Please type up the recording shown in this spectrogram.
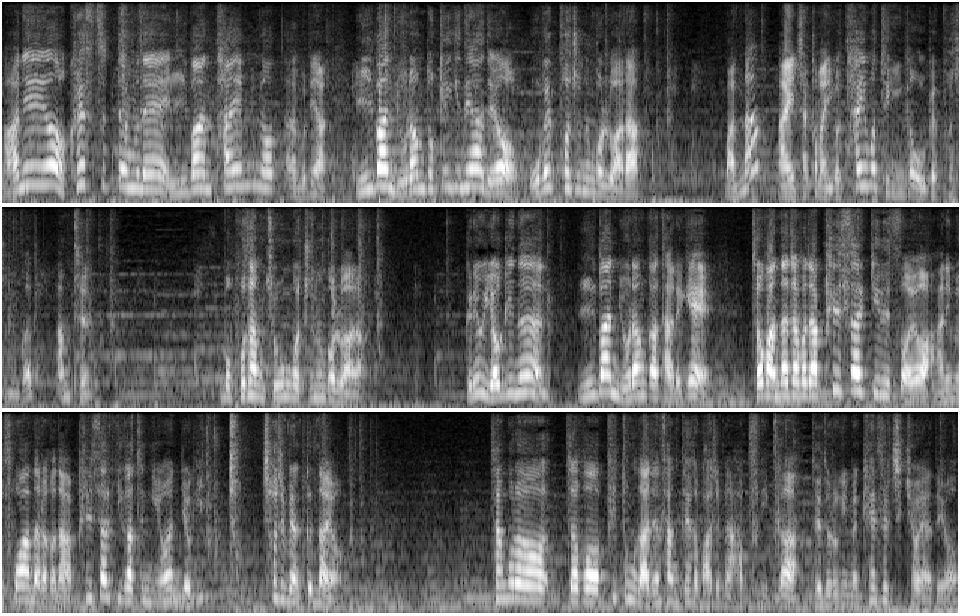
아니에요. 퀘스트 때문에 일반 타임넛, 아, 뭐냐. 일반 요람도 깨긴 해야 돼요. 500% 주는 걸로 알아. 맞나? 아니, 잠깐만. 이거 타임어택인가? 500% 주는 건? 암튼. 뭐 보상 좋은 거 주는 걸로 알아. 그리고 여기는 일반 요람과 다르게 저 만나자마자 필살기를 써요. 아니면 소환을 하거나 필살기 같은 경우는 여기 툭 쳐주면 끝나요. 참고로 저거 피통 낮은 상태에서 맞으면 아프니까 되도록이면 캔슬 시켜야 돼요.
